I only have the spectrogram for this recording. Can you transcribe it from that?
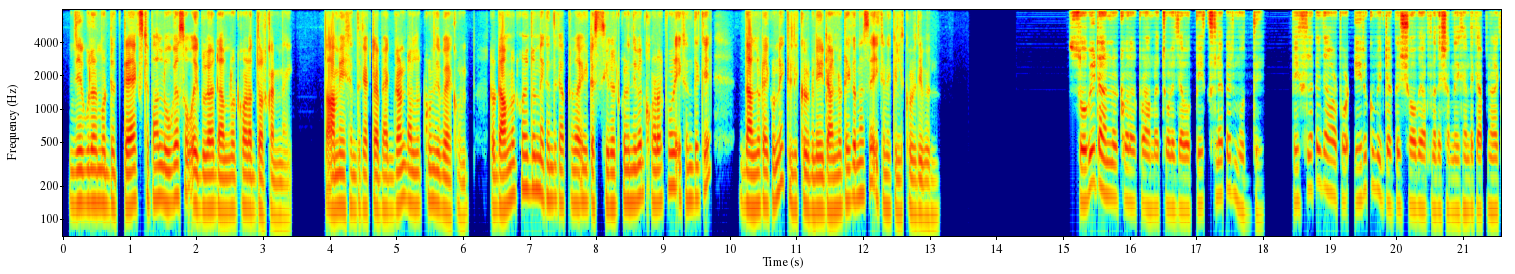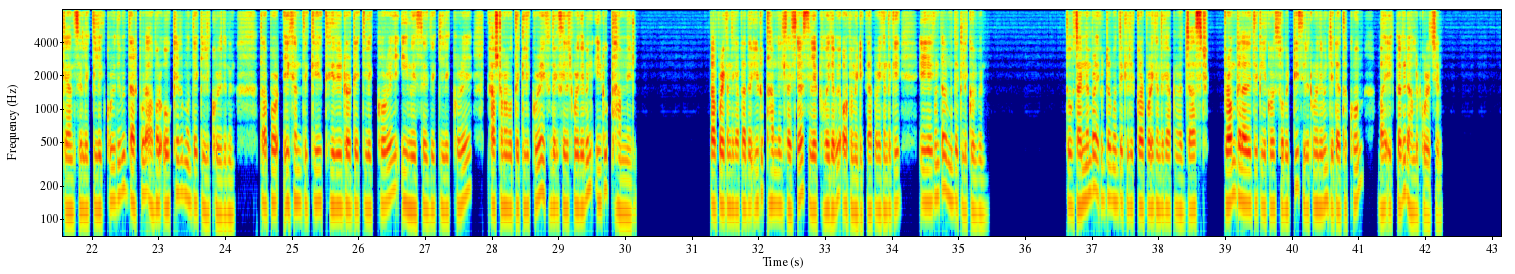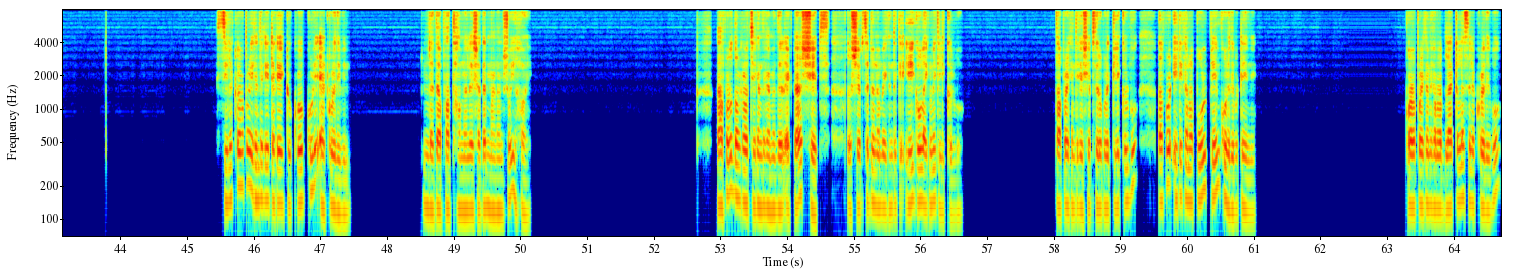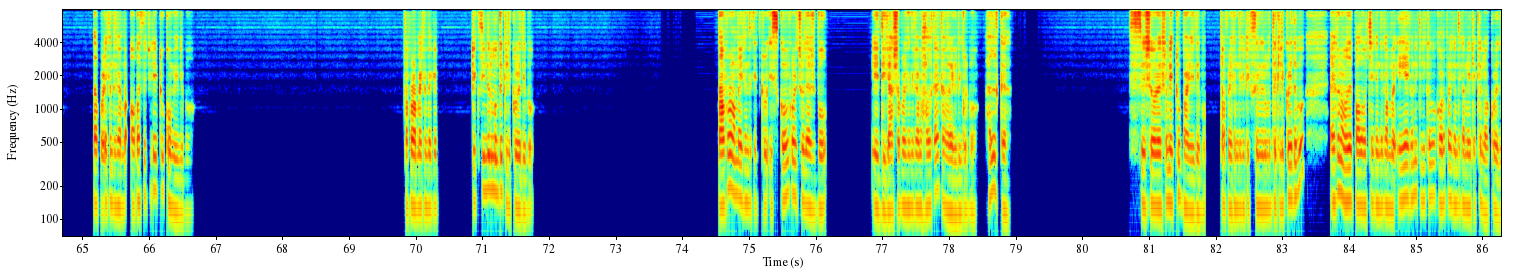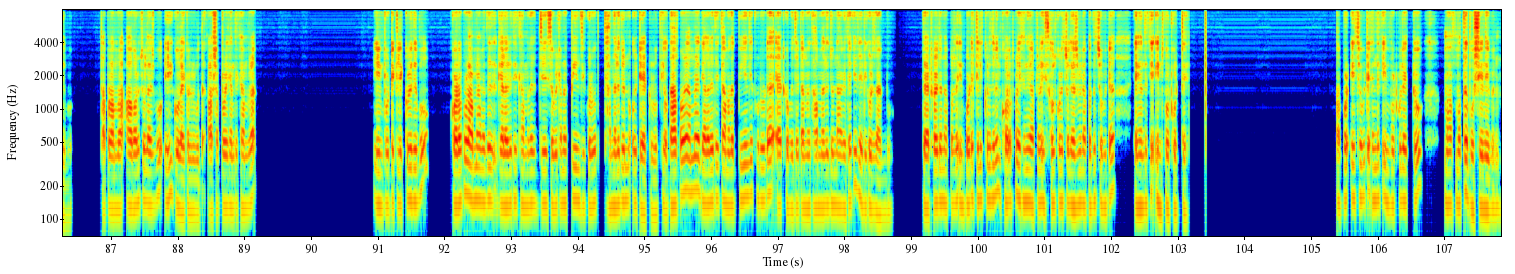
যেগুলোর মধ্যে টেক্সট বা লোক আছে, ওইগুলো ডাউনলোড করার দরকার নাই। তো আমি এখান থেকে একটা ব্যাকগ্রাউন্ড ডাউনলোড করে দেবো এখন। তো ডাউনলোড করার জন্য এখান থেকে আপনারা এটা সিলেক্ট করে নেবেন। করার পর এখান থেকে ডাউনলোড আইকনে ক্লিক করবেন। এই ডাউনলোড আইকন আছে, এখানে ক্লিক করে দিবেন। ছবি ডাউনলোড করার পর আমরা চলে যাব পিক্সল্যাপের মধ্যে। পিক্সল্যাপে যাওয়ার পর এরকম ইন্টারফেস হবে আপনাদের সামনে এখান থেকে আপনারা ক্যান্সেলে ক্লিক করে দেবেন, তারপর আবার ওকের মধ্যে ক্লিক করে দেবেন। তারপর এখান থেকে থ্রি ডটে ক্লিক করে ইমেজ সাইজে ক্লিক করে কাস্টমার মধ্যে ক্লিক করে এখান থেকে সিলেক্ট করে দেবেন ইউটিউব থামনেল তারপর এখান থেকে আপনাদের ইউটিউব থামনেল সাইজটা সিলেক্ট হয়ে যাবে অটোমেটিক তারপর এখান থেকে এই আইকনটার মধ্যে ক্লিক করবেন। তো চার নাম্বার আইকনটার মধ্যে ক্লিক করার পর এখান থেকে আপনারা জাস্ট ফ্রম গ্যালারিতে ক্লিক করে ছবিটি সিলেক্ট করে নেবেন, যেটা এতক্ষণ বা একটু আগে ডাউনলোড করেছেন। সিলেক্ট করার পর এখান থেকে এটাকে একটু ক্রপ করে অ্যাড করে দিবেন। যাতে আপনার থামনেলের সাথে মানানসই হয়। তারপরে দরকার হচ্ছে এখান থেকে আমাদের একটা শেপস তো শেপসের জন্য আমরা এখান থেকে এই গোল আইকনে ক্লিক করব। তারপর এখান থেকে শেপসের উপরে ক্লিক করব। তারপর এটাকে আমরা পোল প্লেন করে দেবো টেনে। করার পর এখান থেকে আমরা ব্ল্যাক কালার সিলেক্ট করে দিব। তারপর এখান থেকে আমরা অপাসিটিটা একটু কমিয়ে নেব। তারপর আমরা এখান থেকে টেক্সিনের মধ্যে ক্লিক করে দিব। তারপর আমরা এখান থেকে একটু স্ক্রল করে চলে আসব। এইদিকে আসার পর এখান থেকে হালকা কালার গ্রেডিং করব, হালকা। শেষ সেশন একটু বাড়িয়ে দেবো, তারপর এখান থেকে টেক্সিনের মধ্যে ক্লিক করে দেবো। এখন আমাদের পাওয়া হচ্ছে এখান থেকে আমরা এই আইকনে ক্লিক করব, করার পর এখান থেকে আমরা এটাকে লক করে দেবো। তারপর আমরা আবার চলে আসব এই গোল আইকনের মধ্যে। আসার পর এখান থেকে আমরা ইনপুটে ক্লিক করে দেবো। করার পর আমরা আমাদের গ্যালারি থেকে আমাদের যে ছবিটা আমরা পিএনজি করব থামনেলের জন্য ওইটা অ্যাড করব তারপরে আমরা গ্যালারি থেকে আমাদের পিএনজি ফটোটা অ্যাড করব, যেটা আমরা থামনেলের জন্য আগে থেকে রেডি করে রাখব। তো অ্যাড করার জন্য আপনারা ইম্পোর্টে ক্লিক করে দেবেন, করার পর এখানে আপনারা স্ক্রল করে চলে আসবেন আপনাদের ছবিটা এখান থেকে ইম্পোর্ট করতে। তারপর এই ছবিটা এখান থেকে ইম্পোর্ট করে একটু মাপ মতো বসিয়ে নেবেন।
